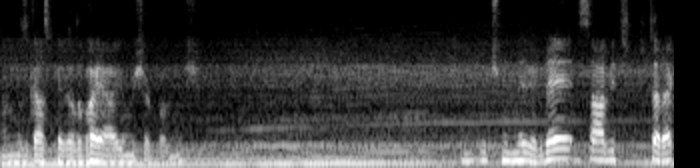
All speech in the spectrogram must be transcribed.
Yalnız gaz pedalı bayağı yumuşak olmuş. Şimdi 3000 devirde sabit tutarak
